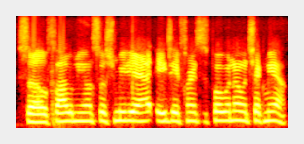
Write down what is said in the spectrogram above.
So follow me on social media at AJ Francis 410 and check me out.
